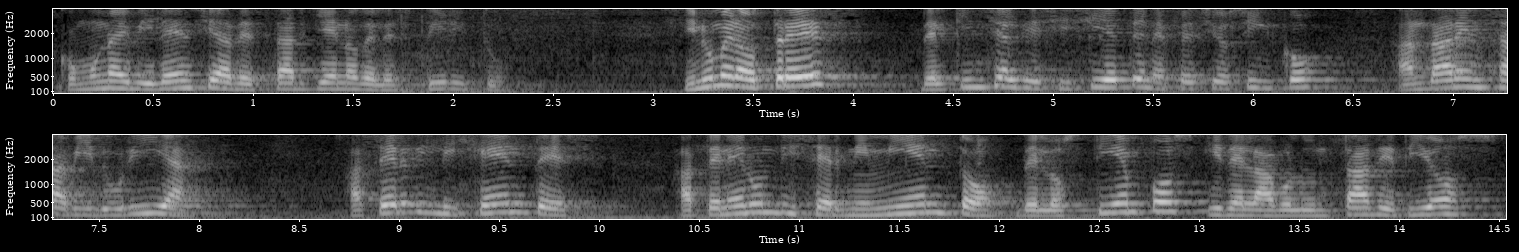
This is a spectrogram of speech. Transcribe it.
como una evidencia de estar lleno del Espíritu. Y número 3, del 15 al 17 en Efesios 5, andar en sabiduría, a ser diligentes, a tener un discernimiento de los tiempos y de la voluntad de Dios.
